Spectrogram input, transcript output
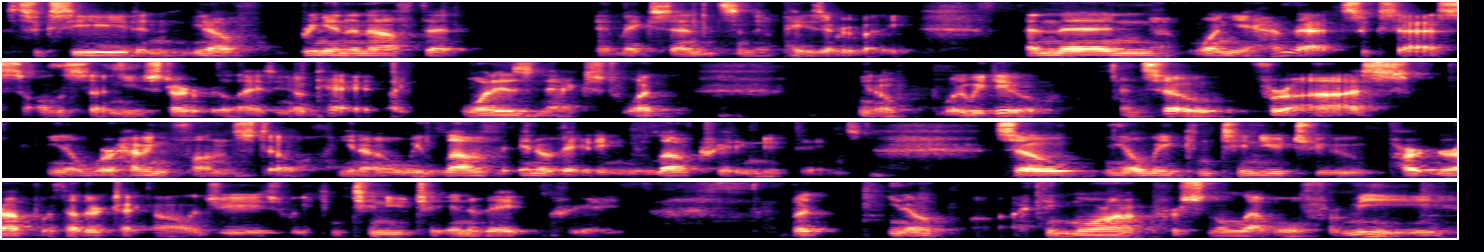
succeed, and you know, bring in enough that it makes sense and it pays everybody, and then when you have that success, all of a sudden you start realizing, okay, like what is next? What you know, what do we do? And so for us, you know, we're having fun still. You know, we love innovating, we love creating new things. So, you know, we continue to partner up with other technologies, we continue to innovate and create. But, you know, I think more on a personal level for me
